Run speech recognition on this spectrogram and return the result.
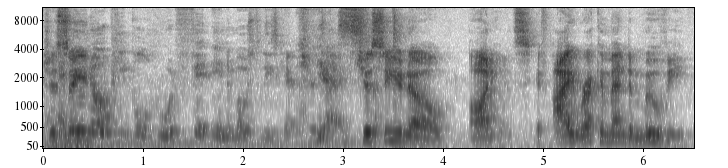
Just and so you you- know people who would fit into most of these characters. Yes. Just so you know, audience, if I recommend a movie, it's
